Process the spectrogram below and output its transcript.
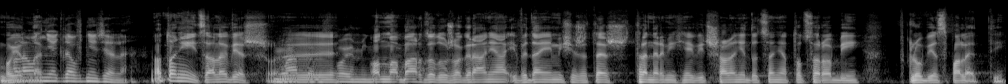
bo Ale jednak... on nie grał w niedzielę. No to nic, ale wiesz, Ma yy, on ma bardzo dużo grania i wydaje mi się, że też trener Michniewicz szalenie docenia to, co robi w klubie Spalletti.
